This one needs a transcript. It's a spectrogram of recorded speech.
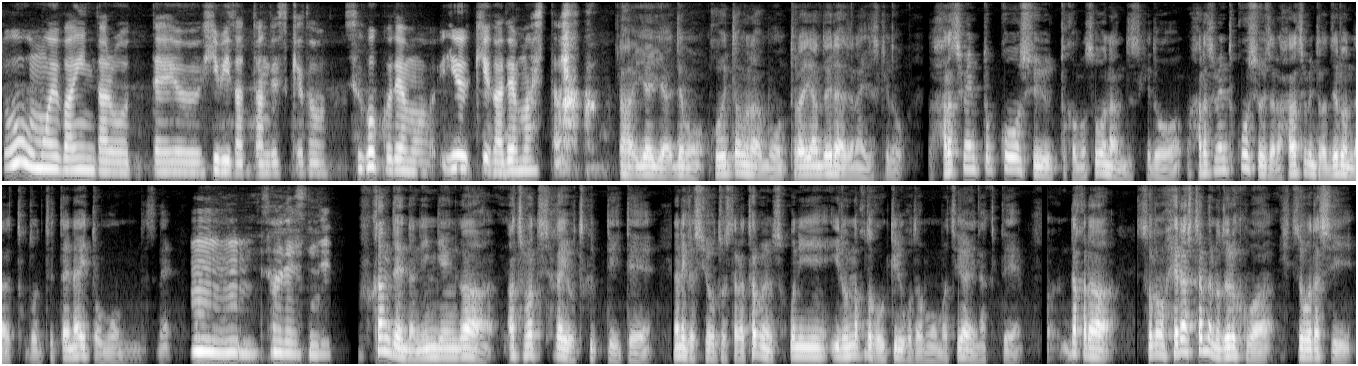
どう思えばいいんだろうっていう日々だったんですけど、すごくでも勇気が出ました。あ、いやいや、でも、こういったものはもうトライアンドエラーじゃないですけど、ハラスメント講習とかもそうなんですけど、ハラスメント講習をしたらハラスメントがゼロになるってことは絶対ないと思うんですね。うんうん、そうですね。不完全な人間が集まって社会を作っていて、何かしようとしたら多分そこにいろんなことが起きることはもう間違いなくて、だから、その減らすための努力は必要だし、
